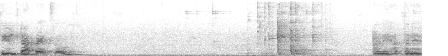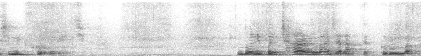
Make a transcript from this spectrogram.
तेल टाकायचं. आणि हाताने असे मिक्स करून घ्यायचे. दोन्ही पण छान भाज्या लागतात करून बघा.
